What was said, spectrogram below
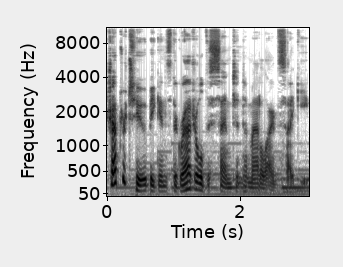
Chapter 2 begins the gradual descent into Madeline's psyche.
